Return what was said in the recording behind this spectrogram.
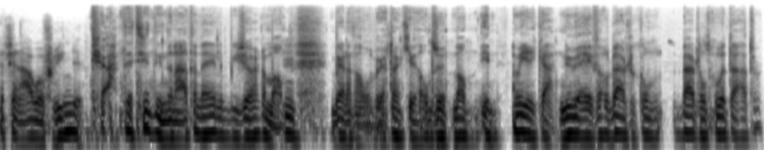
het, zijn oude vrienden. Ja, dit is inderdaad een hele bizarre man. Hm. Bernard Hammelburg, dankjewel. Onze man in Amerika. Nu even als buitenland commentator.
